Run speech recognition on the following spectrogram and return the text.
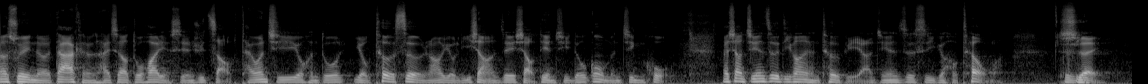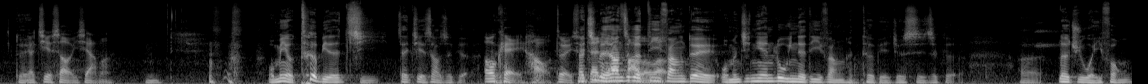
那所以呢，大家可能还是要多花一点时间去找。台湾其实有很多有特色，然后有理想的这些小店，其实都跟我们进货。那像今天这个地方也很特别啊，今天这是一个 hotel 嘛，对不对？对，要介绍一下吗？嗯。我们有特别的集在介绍这个。OK，好，对。那基本上这个地方，对我们今天录音的地方很特别，就是这个呃乐居微风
